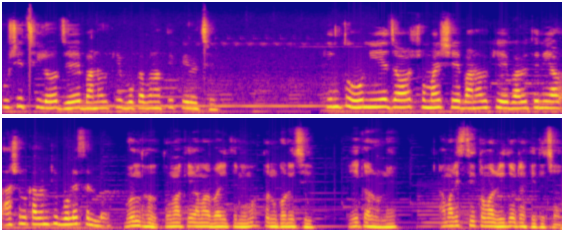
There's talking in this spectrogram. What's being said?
খুশি ছিল যে বানরকে বোকা বানাতে পেরেছে। কিন্তু নিয়ে যাওয়ার সময় সে বানরকে বাড়িতে নিয়ে আসল কারণটি বলে ফেলল। বন্ধু তোমাকে আমার বাড়িতে নিমন্ত্রণ করেছি। এই কারণে আমার স্ত্রী তোমার হৃদয়টা খেতে চায়।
